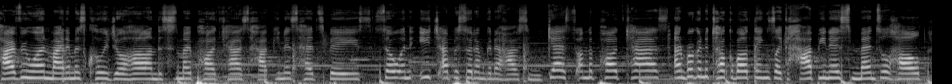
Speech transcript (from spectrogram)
Hi everyone, my name is Chloe Joha and this is my podcast Happiness Headspace. So in each episode I'm going to have some guests on the podcast and we're going to talk about things like happiness, mental health,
